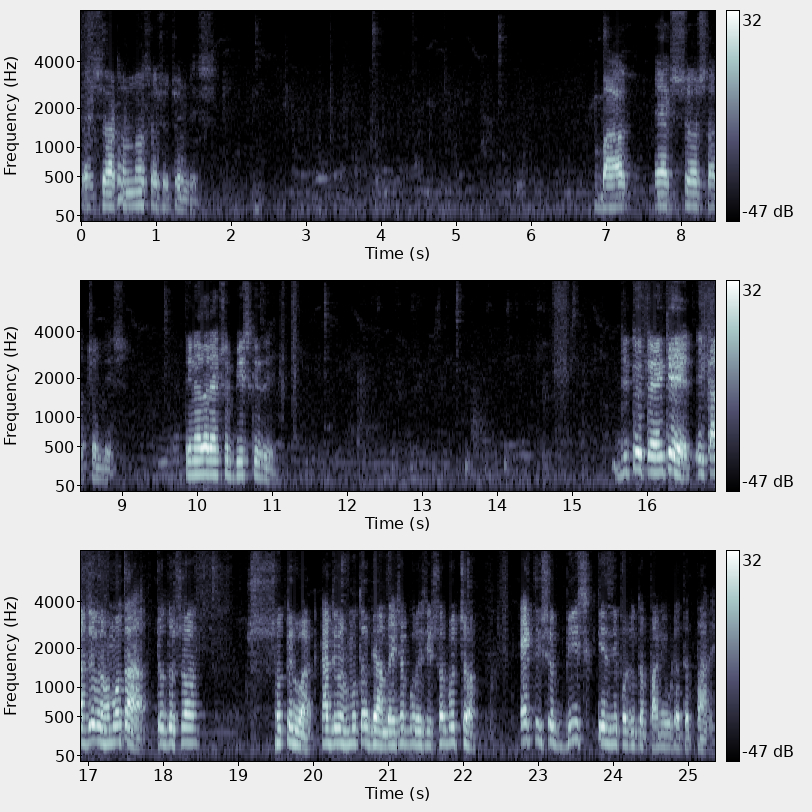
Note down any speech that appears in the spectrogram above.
চারশো আটান্ন, ছয়শো চল্লিশ। বা একশো সাতচল্লিশ। তিন হাজার একশো বিশ কেজি। দ্বিতীয় ট্যাঙ্কের এই কার্যকর ক্ষমতা চোদ্দশো সত্তর ওয়াট। কার্যকর ক্ষমতা দিয়ে আমরা হিসাব করেছি সর্বোচ্চ একত্রিশশো বিশ কেজি পর্যন্ত পানি উঠাতে পারে।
